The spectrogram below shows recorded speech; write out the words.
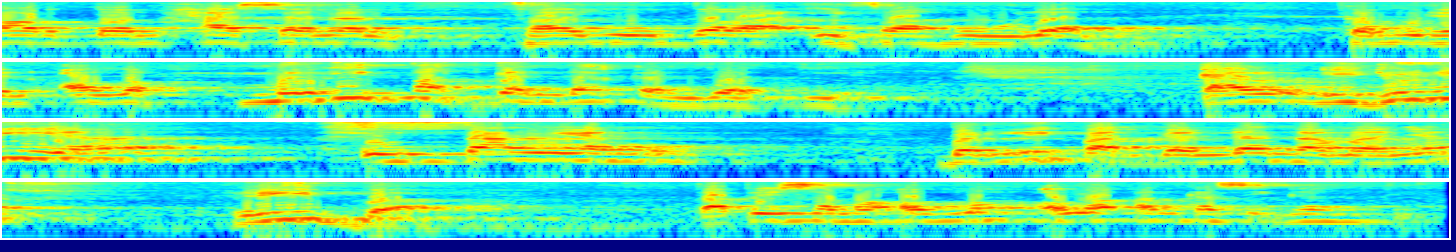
qardan hasanan fayudha'ifahu lahu. Kemudian Allah melipat gandakan buat dia. Kalau di dunia utang yang berlipat ganda namanya riba Tapi sama Allah, Allah akan kasih ganti.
